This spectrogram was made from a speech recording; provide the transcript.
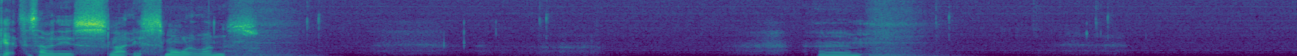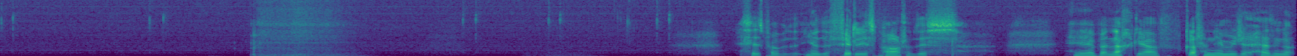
get to some of these slightly smaller ones. Um, this is probably you know the fiddliest part of this here but luckily I've got an image that hasn't got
